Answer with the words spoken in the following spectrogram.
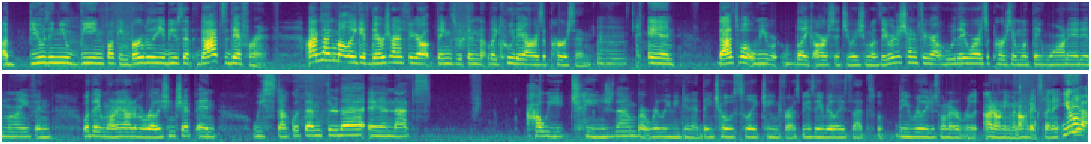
abusing you, being fucking verbally abusive, that's different. I'm talking about like if they're trying to figure out things within like who they are as a person. Mm-hmm. And that's what we were like our situation was. They were just trying to figure out who they were as a person, what they wanted in life and what they wanted out of a relationship and we stuck with them through that and that's how we changed them, but really we didn't. They chose to like change for us because they realized that's what they really just wanted to really I don't even know how to explain it. You don't Yeah.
